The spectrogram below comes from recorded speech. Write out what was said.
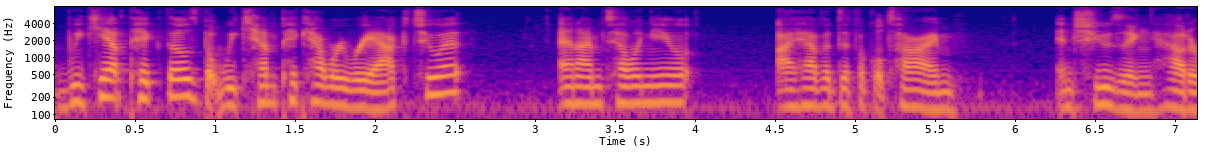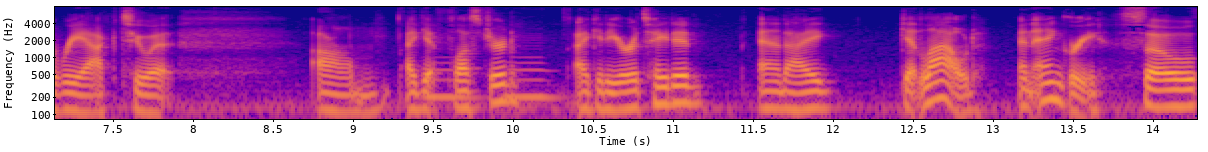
We can't pick those, but we can pick how we react to it. And I'm telling you, I have a difficult time and choosing how to react to it. Um, I get flustered, I get irritated, and I get loud and angry. So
